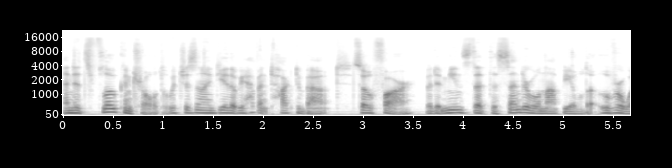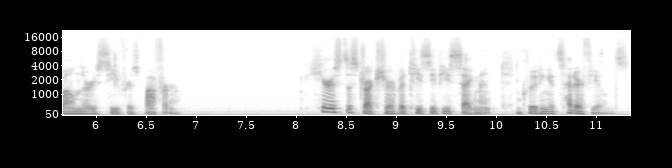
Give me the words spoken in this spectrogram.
and it's flow controlled, which is an idea that we haven't talked about so far, but it means that the sender will not be able to overwhelm the receiver's buffer. Here's the structure of a TCP segment, including its header fields.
